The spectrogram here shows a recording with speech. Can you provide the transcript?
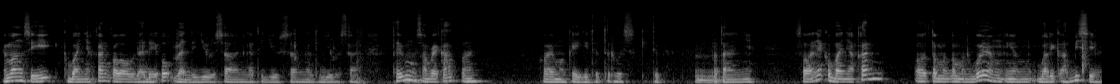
emang sih kebanyakan kalau udah do ganti jurusan ganti jurusan ganti jurusan. Tapi mau sampai kapan kalau emang kayak gitu terus gitu kan Hmm. pertanyaannya. Soalnya kebanyakan eh, teman-teman gue yang yang balik habis ya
